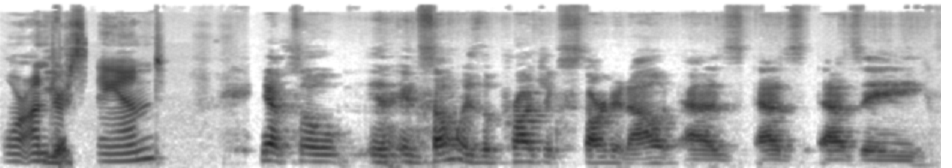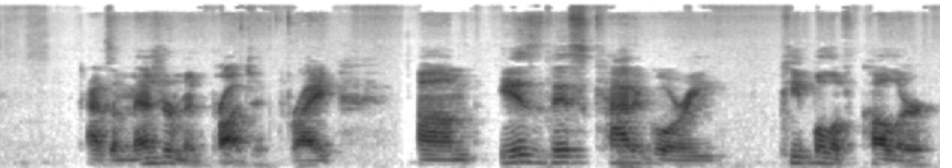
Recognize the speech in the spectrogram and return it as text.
or understand? Yeah. So in, in some ways, the project started out as as as a as a measurement project, right? Um, is this category people of color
